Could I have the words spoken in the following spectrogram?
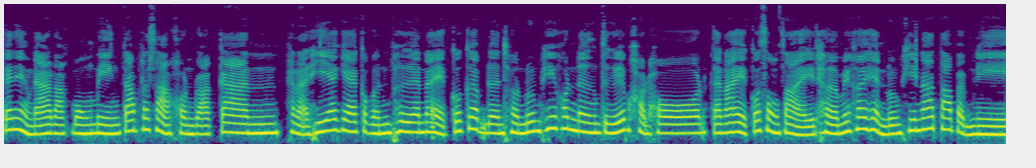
กันอย่างน่ารักมงมิงตามประษาคนรักกัน ขณะที่แยกแยะกับเพื่อนๆนางเอกก็เกือบเดินชนรุ่นพี่คนหนึ่งจึงรีบขอโทษ แต่นางเอกก็สงสัยเธอไม่เคยเห็นรุ่นพี่หน้าตาแบบนี้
